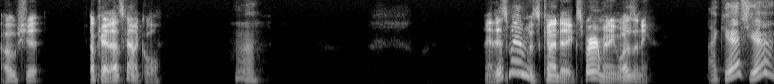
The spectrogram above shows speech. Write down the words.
Oh shit. Okay, that's kind of cool. Huh. Man, this man was kind of experimenting, wasn't he? I guess, yeah.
